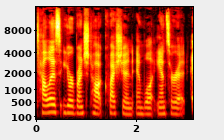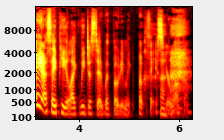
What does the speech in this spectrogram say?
tell us your brunch talk question and we'll answer it ASAP, like we just did with Boaty McBoatface. Uh, You're welcome.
